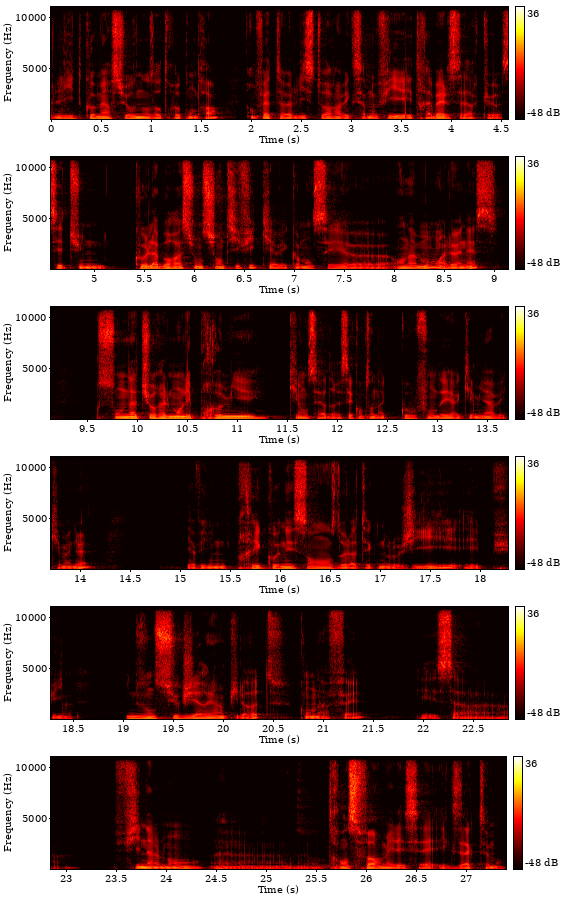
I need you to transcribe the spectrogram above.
leads commerciaux, nos autres contrats. En fait, euh, l'histoire avec Sanofi est très belle, c'est-à-dire que c'est une collaboration scientifique qui avait commencé euh, en amont à l'ENS. Sont naturellement les premiers qui on s'est adressé quand on a cofondé Akemia avec Emmanuel. Il y avait une préconnaissance de la technologie et puis ils nous ont suggéré un pilote qu'on a fait et ça finalement euh, transformer l'essai exactement.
